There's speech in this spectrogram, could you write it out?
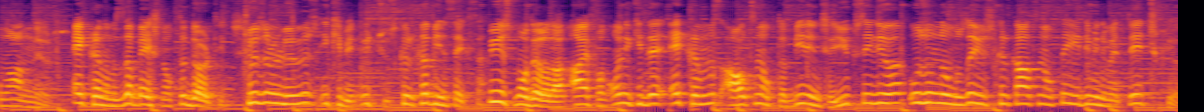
Bunu anlıyoruz. Ekranımızda 5.0 6.4 inç. Çözünürlüğümüz 2340'a 1080. Bir üst model olan iPhone 12'de ekranımız 6.1 inçe yükseliyor. Uzunluğumuz da 146.7 mm'ye çıkıyor.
